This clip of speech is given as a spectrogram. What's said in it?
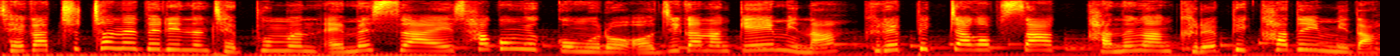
제가 추천해드리는 제품은 MSI 4060으로 어지간한 게임이나 그래픽 작업 싹 가능한 그래픽 카드입니다.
